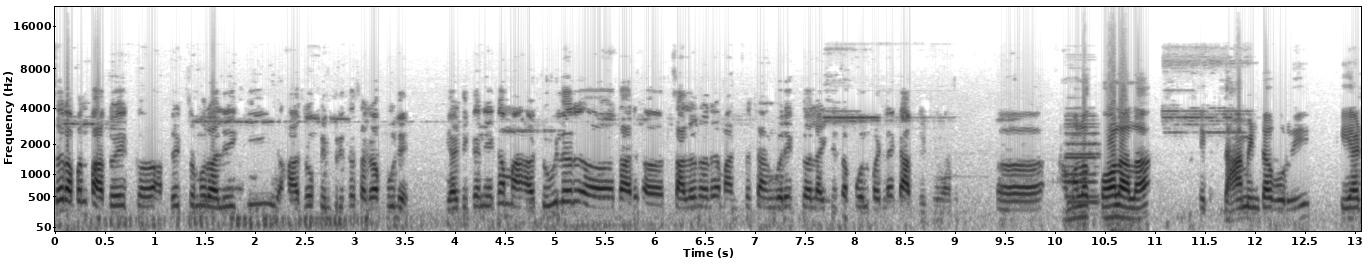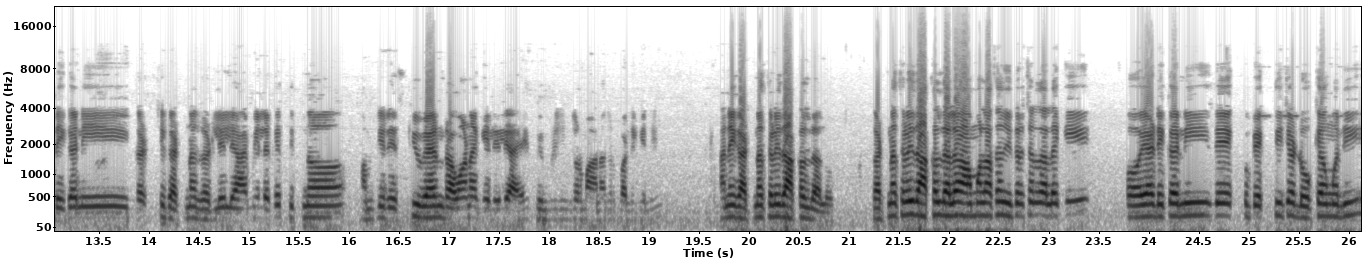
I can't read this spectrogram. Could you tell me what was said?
सर आपण पाहतो एक अपडेट समोर आले की हा जो पिंपरीचा सगळा पूल आहे या ठिकाणी एका टू व्हीलर चालवणाऱ्या माणसाच्या अंगावर एक लाईटीचा पोल पडलाय. का अपडेट आम्हाला कॉल आला एक दहा मिनिटापूर्वी की या ठिकाणी घटची घटना घडलेली आहे. आम्ही लगेच तिथनं आमची रेस्क्यू व्हॅन रवाना केलेली आहे पिंपरी चिंचवड महानगरपालिकेने. आणि घटनास्थळी दाखल झालो. घटनास्थळी दाखल झाल्यावर आम्हाला असं निदर्शन झालं की या ठिकाणी ते एक व्यक्तीच्या डोक्यामध्ये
